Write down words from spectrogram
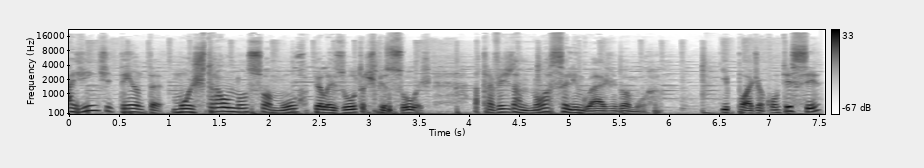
a gente tenta mostrar o nosso amor pelas outras pessoas através da nossa linguagem do amor. E pode acontecer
